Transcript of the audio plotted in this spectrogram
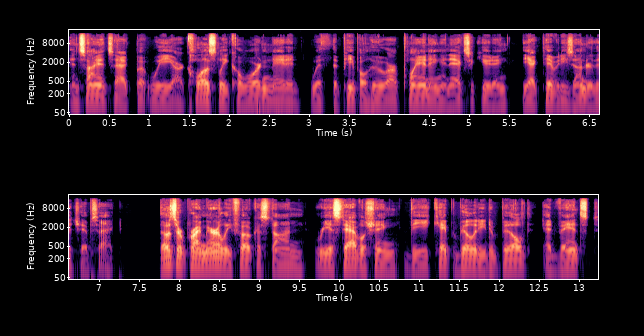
and Science Act, but we are closely coordinated with the people who are planning and executing the activities under the CHIPS Act. Those are primarily focused on reestablishing the capability to build advanced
